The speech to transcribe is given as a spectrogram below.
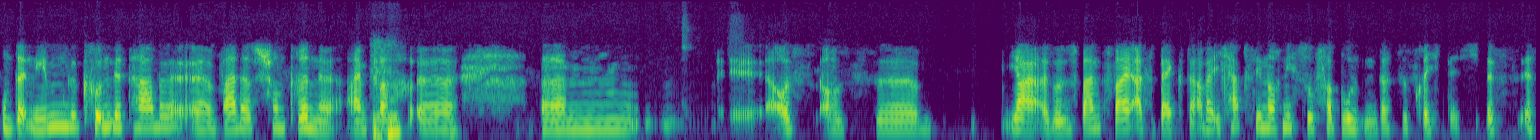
Unternehmen gegründet habe, äh, war das schon drinne. Einfach mhm. äh, ähm, äh, aus, aus äh, ja, also es waren zwei Aspekte, aber ich habe sie noch nicht so verbunden. Das ist richtig. Es, es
